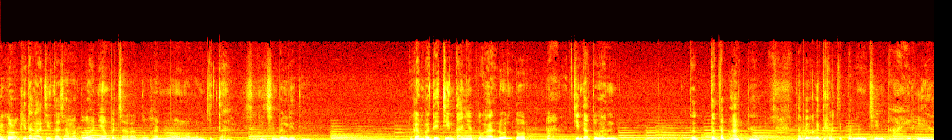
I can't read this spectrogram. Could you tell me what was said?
Ya kalau kita nggak cinta sama Tuhan yang bicara Tuhan mau nolong kita? Sedikit simpel itu. Bukan berarti cintanya Tuhan luntur. Nah, cinta Tuhan tetap ada. Tapi ketika kita mencintai dia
